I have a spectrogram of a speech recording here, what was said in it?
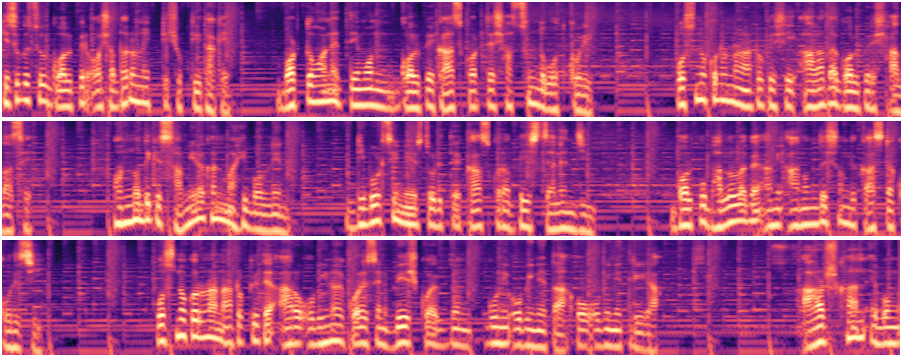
কিছু কিছু গল্পের অসাধারণ একটি শক্তি থাকে। বর্তমানে তেমন গল্পে কাজ করতে স্বাচ্ছন্দ্য বোধ করি। প্রশ্ন করো না নাটকে সেই আলাদা গল্পের স্বাদ আছে। অন্যদিকে সামিরা খান মাহি বললেন, ডিভোর্সি মেয়ের চরিত্রে কাজ করা বেশ চ্যালেঞ্জিং। গল্প ভালো লাগায় আমি আনন্দের সঙ্গে কাজটা করেছি। প্রশ্ন করোনা নাটকটিতে আরও অভিনয় করেছেন বেশ কয়েকজন গুণী অভিনেতা ও অভিনেত্রীরা। আরশ খান এবং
